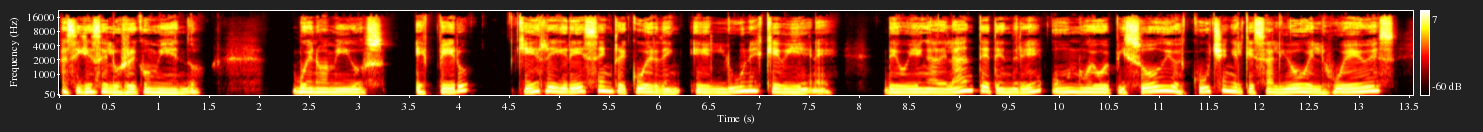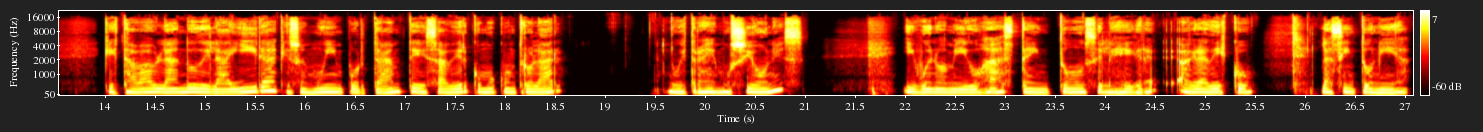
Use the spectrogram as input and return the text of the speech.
Así que se los recomiendo. Bueno amigos, espero que regresen, recuerden, el lunes que viene. De hoy en adelante tendré un nuevo episodio. Escuchen el que salió el jueves, que estaba hablando de la ira, que eso es muy importante, saber cómo controlar nuestras emociones. Y bueno amigos, hasta entonces les agradezco la sintonía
